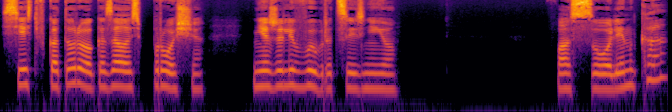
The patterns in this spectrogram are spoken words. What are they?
сесть в которую оказалось проще, нежели выбраться из нее. «Фасолинка?»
